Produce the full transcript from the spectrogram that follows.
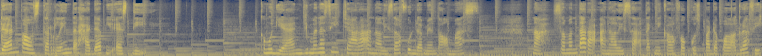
dan Pound Sterling terhadap USD. Kemudian, gimana sih cara analisa fundamental emas? Nah, sementara analisa teknikal fokus pada pola grafik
